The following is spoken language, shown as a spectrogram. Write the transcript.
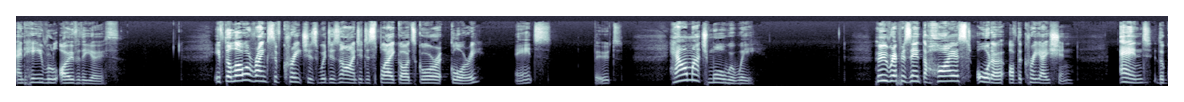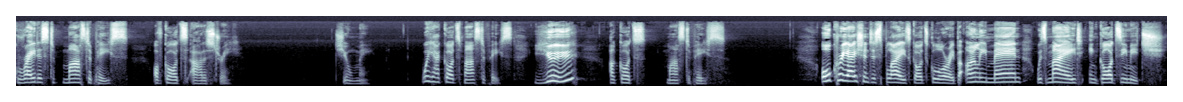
and he rule over the earth. If the lower ranks of creatures were designed to display God's glory, ants, birds, how much more were we? Who represent the highest order of the creation and the greatest masterpiece of God's artistry. And me. We are God's masterpiece. You are God's masterpiece. All creation displays God's glory, but only man was made in God's image.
